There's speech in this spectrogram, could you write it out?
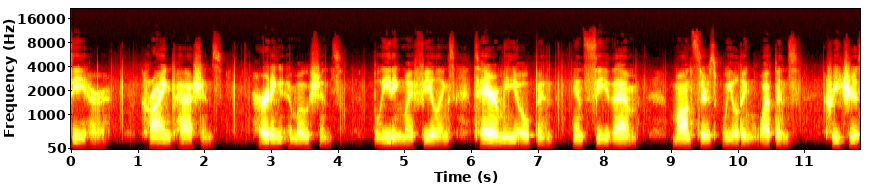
see her, crying passions, hurting emotions, bleeding my feelings. Tear me open and see them, monsters wielding weapons, creatures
